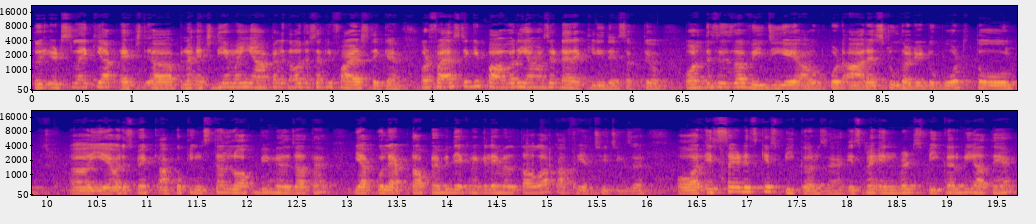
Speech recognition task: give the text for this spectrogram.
तो इट्स लाइक like कि आप एच अपना एच डी एम आई यहाँ पे लगाओ, जैसा कि फायर स्टिक है। और फायर स्टिक की पावर यहाँ से डायरेक्टली दे सकते हो। और this is a V G A output R S two thirty two port तो ये और इसमें आपको किंगस्टन लॉक भी मिल जाता है। ये आपको लैपटॉप में भी देखने के लिए मिलता होगा। काफ़ी अच्छी चीज़ है। और इस साइड इसके स्पीकर्स हैं। इसमें इनबिल्ट स्पीकर भी आते हैं।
